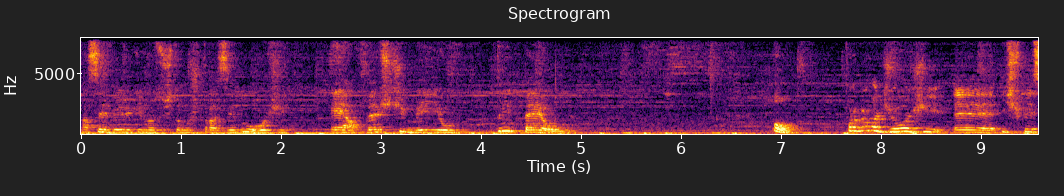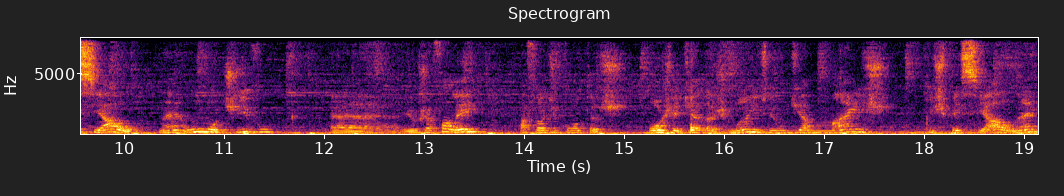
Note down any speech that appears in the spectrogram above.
a cerveja que nós estamos trazendo hoje é a Vestmail Tripel. Bom, o programa de hoje é especial, né? um motivo, é, eu já falei, afinal de contas, hoje é dia das mães, né? um dia mais que especial, né?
